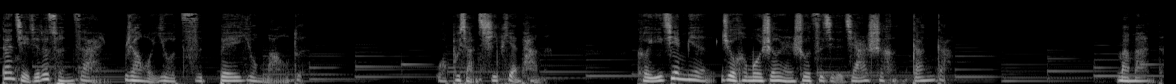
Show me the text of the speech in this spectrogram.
但姐姐的存在让我又自卑又矛盾。我不想欺骗他们，可一见面就和陌生人说自己的家世很尴尬。慢慢的，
